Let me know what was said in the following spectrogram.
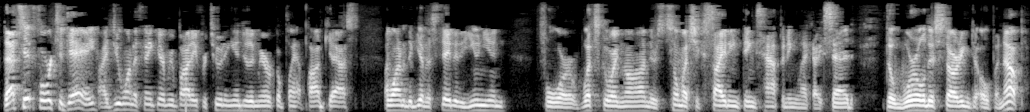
that's it for today. I do want to thank everybody for tuning into the Miracle Plant podcast. I wanted to give a State of the Union for what's going on. There's so much exciting things happening. Like I said, the world is starting to open up.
